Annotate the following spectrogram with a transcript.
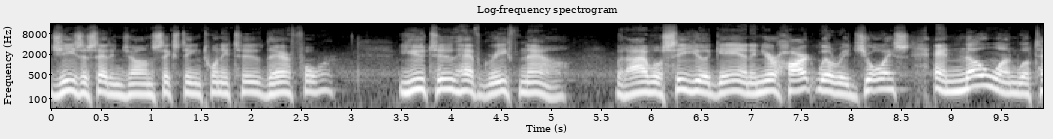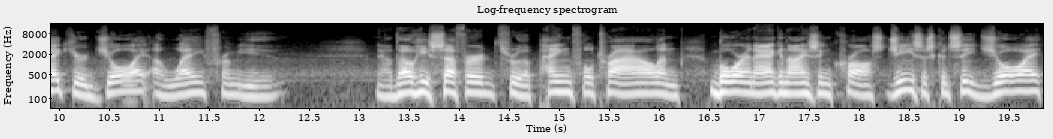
Jesus said in John 16 22, Therefore, you too have grief now, but I will see you again, and your heart will rejoice, and no one will take your joy away from you. Now, though he suffered through a painful trial and bore an agonizing cross, Jesus could see joy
